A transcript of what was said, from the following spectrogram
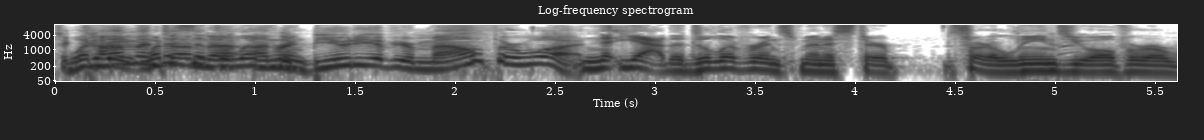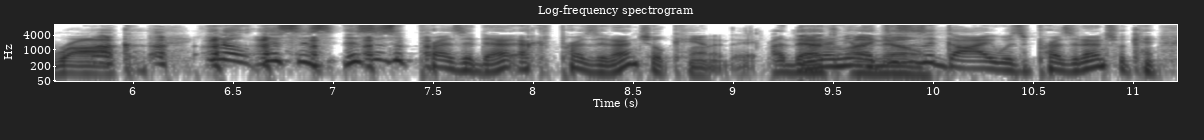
to What do they- comment on, the the, on the beauty of your mouth or what? N- yeah, the deliverance minister sort of leans you over a rock. you know, this is this is a president presidential candidate. You know what I mean? I Like, This is a guy who was a presidential candidate.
